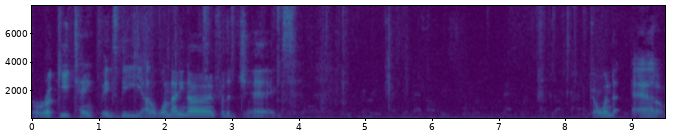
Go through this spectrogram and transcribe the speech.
rookie Tank Bigsby out of 199 for the Jags. Going to Adam.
